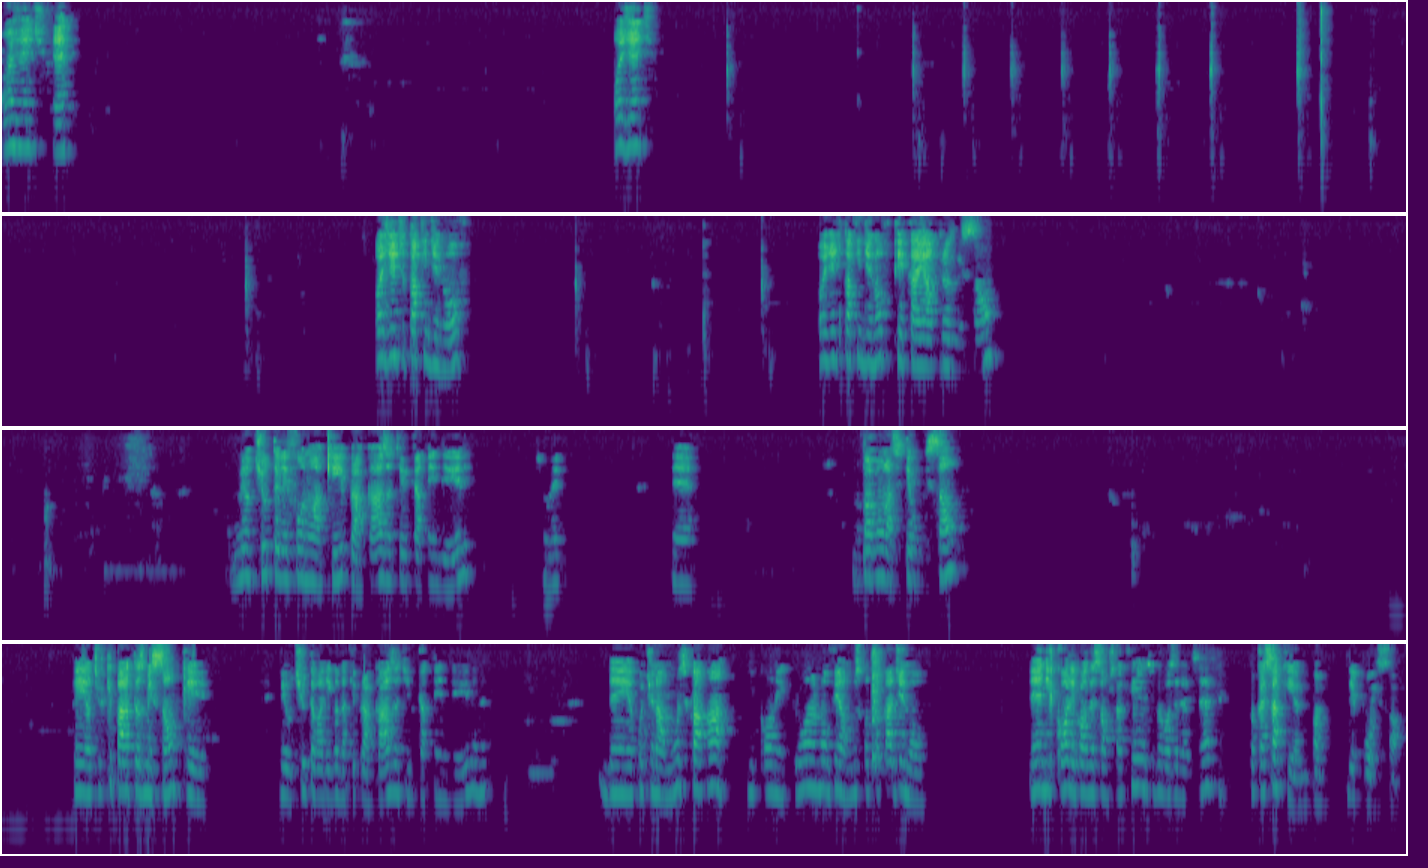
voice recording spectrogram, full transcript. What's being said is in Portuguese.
Oi, gente. É. Oi, gente. Oi, gente, tô aqui de novo. Oi, gente, tô aqui de novo porque caiu a transmissão. Meu tio telefonou aqui para casa, tive que atender ele. Deixa eu ver. É. Então vamos lá, se tem opção. Bem, eu tive que parar a transmissão porque meu tio estava ligando aqui para casa, tive que atender ele, né? Bem, eu continuar a música. Ah, Nicole entrou, eu não ouvi a música, vou tocar de novo. Bem, Nicole gosta dessa música aqui, negócio da Led Zeppelin. Vou tocar essa aqui, ó, depois, só.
